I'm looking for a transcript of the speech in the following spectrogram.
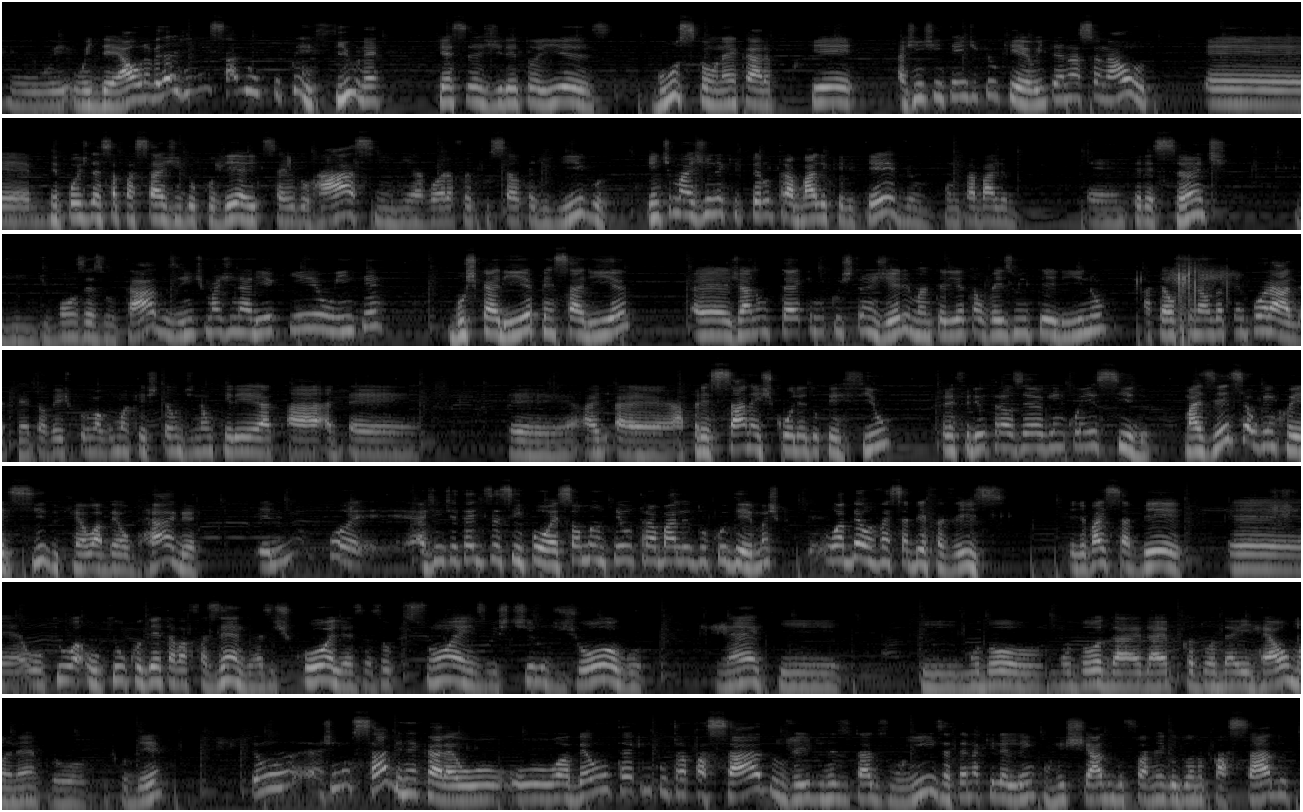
o, o ideal. Na verdade, a gente nem sabe o, o, perfil, né, que essas diretorias buscam, né, cara? Porque a gente entende que o quê? O Internacional, é, depois dessa passagem do Cudê aí que saiu do Racing e agora foi para o Celta de Vigo, a gente imagina que pelo trabalho que ele teve, um, um trabalho é, interessante, de, de bons resultados, a gente imaginaria que o Inter buscaria, pensaria é, já num técnico estrangeiro e manteria talvez o interino até o final da temporada. Né? Talvez por alguma questão de não querer a, a, é, é, é, apressar na escolha do perfil, preferiu trazer alguém conhecido. Mas esse alguém conhecido, que é o Abel Braga, ele, pô, a gente até diz assim, pô, é só manter o trabalho do Cudê, mas o Abel vai saber fazer isso? Ele vai saber é, o, que o, o que o Cudê estava fazendo, as escolhas, as opções, o estilo de jogo, né, que, que mudou, mudou da, da época do Odair Helman, né, pro, pro poder. Então a gente não sabe, né, cara? O, o Abel é um técnico ultrapassado, veio de resultados ruins, até naquele elenco recheado do Flamengo do ano passado,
